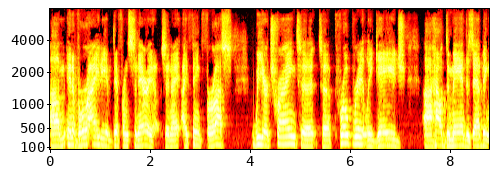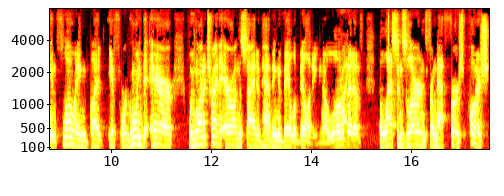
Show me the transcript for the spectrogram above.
um, in a variety of different scenarios, and I, I, think for us, we are trying to to appropriately gauge. Uh, how demand is ebbing and flowing. But if we're going to err, we want to try to err on the side of having availability. You know, a little right. bit of the lessons learned from that first push.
